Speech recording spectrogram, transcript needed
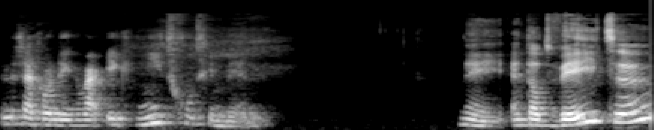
En er zijn gewoon dingen waar ik niet goed in ben. Nee, en dat weten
